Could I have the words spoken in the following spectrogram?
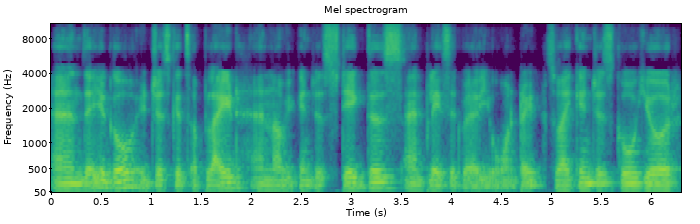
And there you go. It just gets applied. And now you can just take this and place it where you want right? So i can just go here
